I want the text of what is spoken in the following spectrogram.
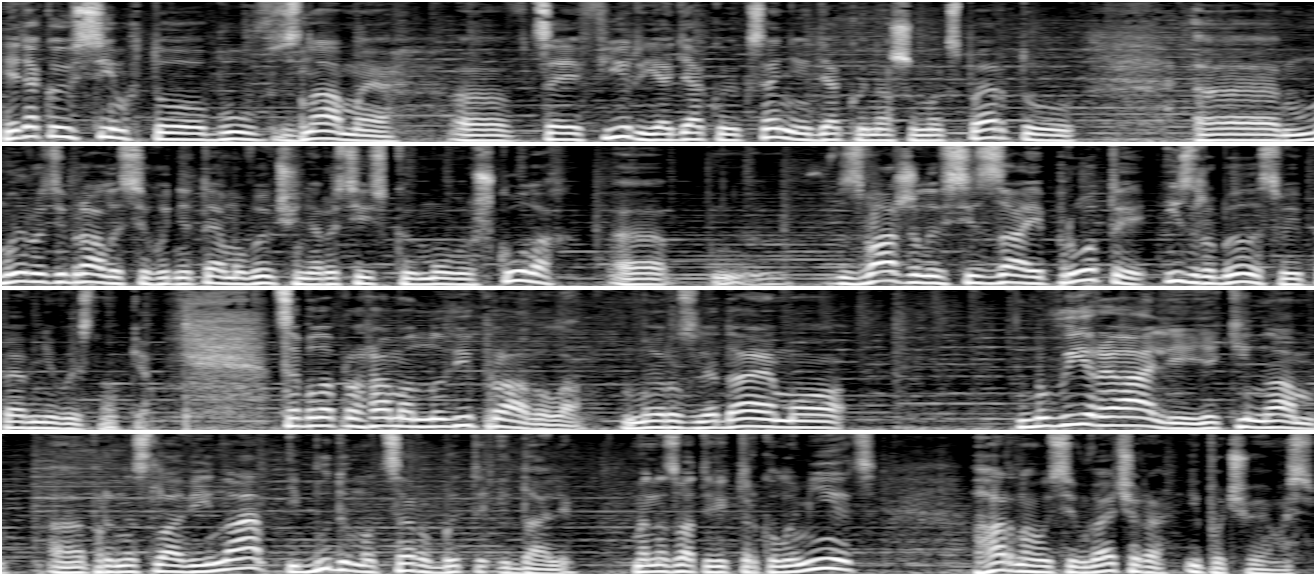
Я дякую всім, хто був з нами в цей ефір. Я дякую Ксенії, дякую нашому експерту. Е, Ми розібрали сьогодні тему вивчення російської мови в школах, е, зважили всі за і проти і зробили свої певні висновки. Це була програма Нові правила. Ми розглядаємо нові реалії, які нам е, принесла війна, і будемо це робити і далі. Мене звати Віктор Коломієць. Гарного усім вечора і почуємось.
